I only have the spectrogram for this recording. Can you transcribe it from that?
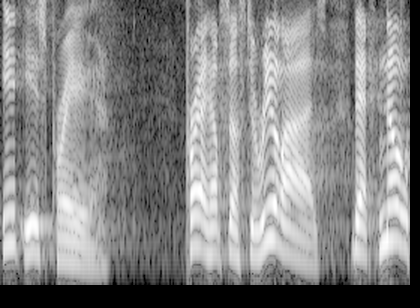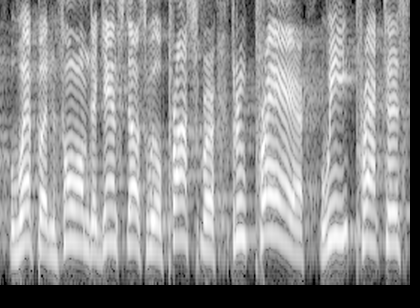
It is prayer. Prayer helps us to realize that no weapon formed against us will prosper. Through prayer, we practice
